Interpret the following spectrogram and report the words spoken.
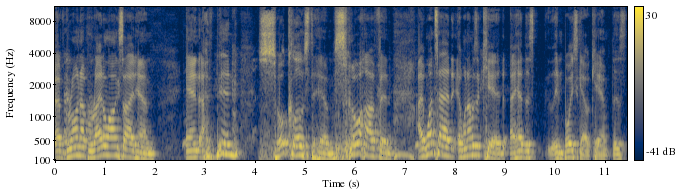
I've grown up right alongside him, and I've been so close to him so often. I once had, when I was a kid, I had this in Boy Scout camp. This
